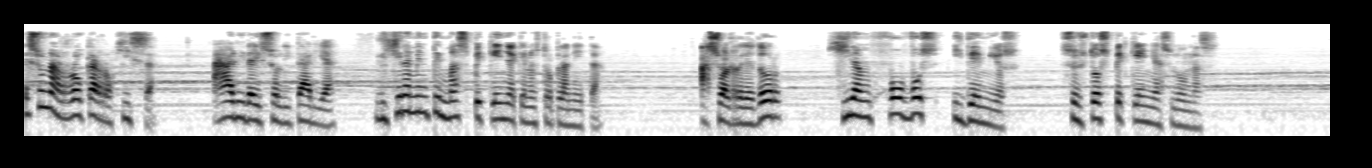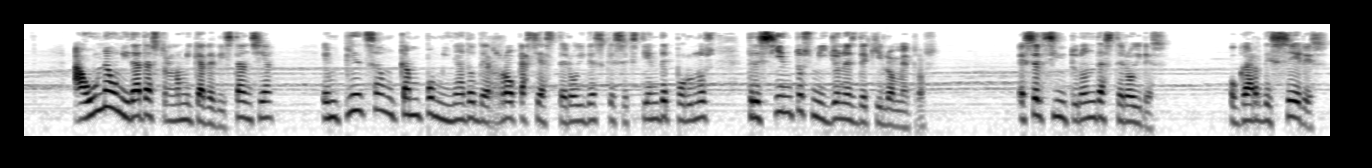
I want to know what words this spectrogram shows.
Es una roca rojiza, árida y solitaria, ligeramente más pequeña que nuestro planeta. A su alrededor giran Fobos y Demios, sus dos pequeñas lunas. A una unidad astronómica de distancia, empieza un campo minado de rocas y asteroides que se extiende por unos 300 millones de kilómetros. Es el cinturón de asteroides, hogar de Ceres,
